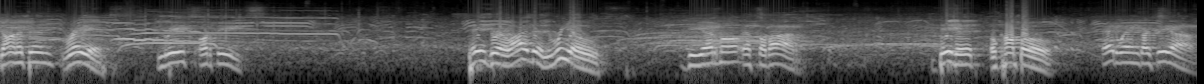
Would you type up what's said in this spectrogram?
Jonathan Reyes. Luis Ortiz. Pedro Ivan Rios. Guillermo Escobar. David Ocampo. Edwin Garcia.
